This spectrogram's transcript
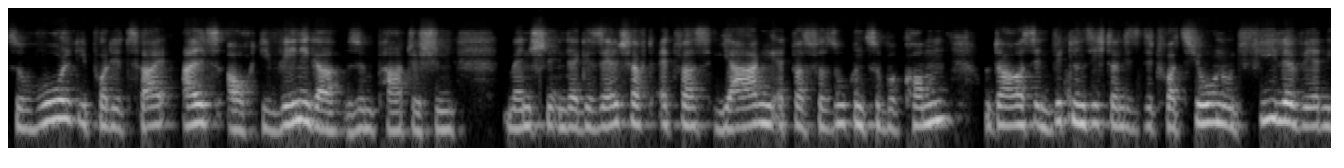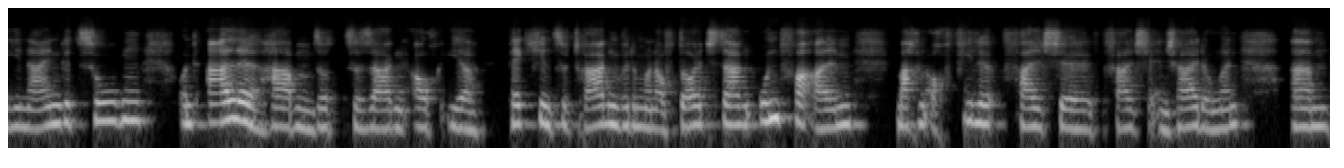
sowohl die Polizei als auch die weniger sympathischen Menschen in der Gesellschaft etwas jagen, etwas versuchen zu bekommen. Und daraus entwickeln sich dann die Situationen und viele werden hineingezogen und alle haben sozusagen auch ihr Päckchen zu tragen, würde man auf Deutsch sagen, und vor allem machen auch viele falsche, falsche Entscheidungen. Um,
